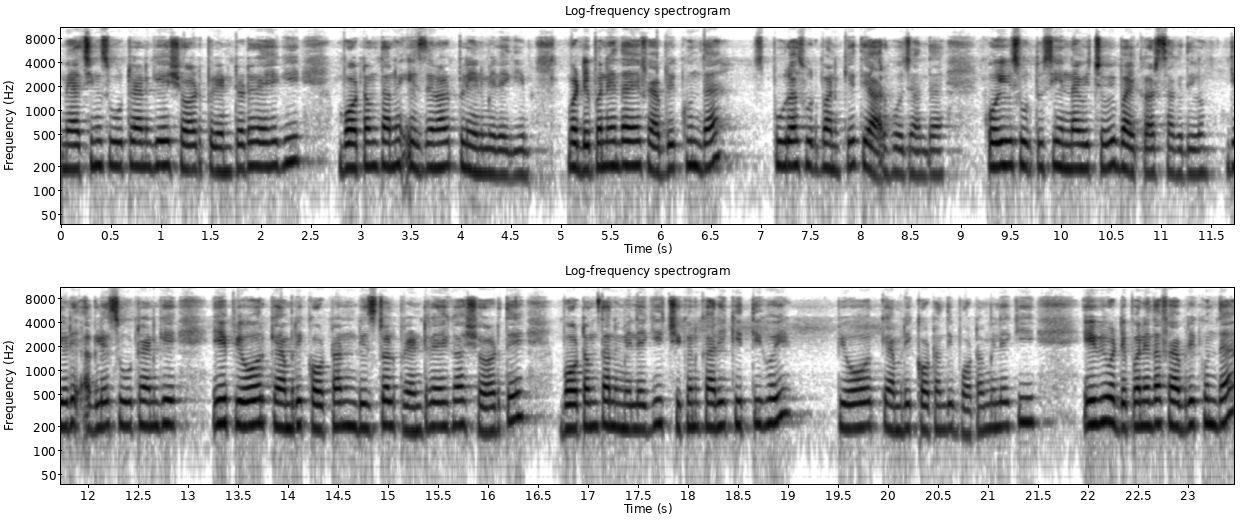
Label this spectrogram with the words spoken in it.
ਮੈਚਿੰਗ ਸੂਟ ਰਹਿਣਗੇ ਸ਼ਰਟ ਪ੍ਰਿੰਟਡ ਰਹੇਗੀ ਬਾਟਮ ਤੁਹਾਨੂੰ ਇਸ ਦੇ ਨਾਲ ਪਲੇਨ ਮਿਲੇਗੀ। ਵੱਡੇ ਪੰਨੇ ਦਾ ਇਹ ਫੈਬਰਿਕ ਹੁੰਦਾ ਪੂਰਾ ਸੂਟ ਬਣ ਕੇ ਤਿਆਰ ਹੋ ਜਾਂਦਾ ਹੈ। ਕੋਈ ਵੀ ਸੂਟ ਤੁਸੀਂ ਇਹਨਾਂ ਵਿੱਚੋਂ ਵੀ ਬਾਈ ਕਰ ਸਕਦੇ ਹੋ। ਜਿਹੜੇ ਅਗਲੇ ਸੂਟ ਰਹਿਣਗੇ, ਇਹ pure cambric cotton digital print ਰਹੇਗਾ ਸ਼ਰਟ ਤੇ। ਬਾਟਮ ਤੁਹਾਨੂੰ ਮਿਲੇਗੀ ਚਿਕਨਕਾਰੀ ਕੀਤੀ ਹੋਈ। ਪਿਓਰ ਕੈਮਰਿਕ ਕਾਟਨ ਦੀ ਬਾਟਮ ਮਿਲੇਗੀ। ਇਹ ਵੀ ਵੱਡੇ ਪੰਨੇ ਦਾ ਫੈਬਰਿਕ ਹੁੰਦਾ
